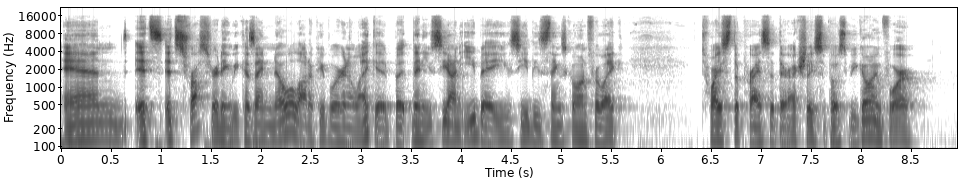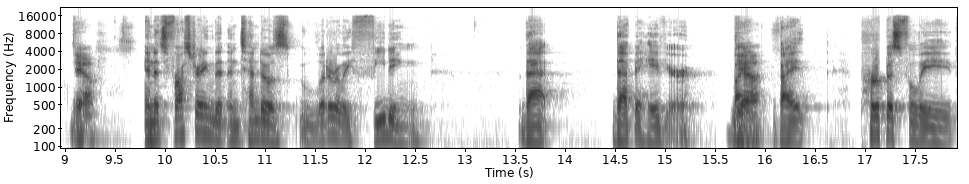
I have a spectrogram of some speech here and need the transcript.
and it's it's frustrating because I know a lot of people are going to like it, but then you see on eBay, you see these things going for like twice the price that they're actually supposed to be going for. Yeah. And it's frustrating that Nintendo is literally feeding that that behavior by yeah. by purposefully,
